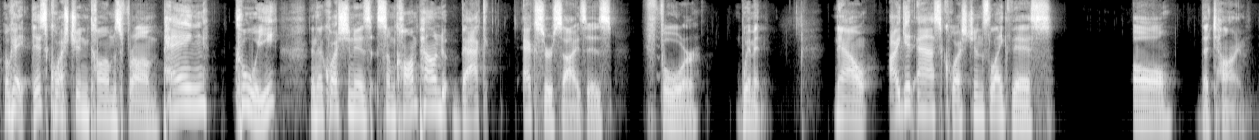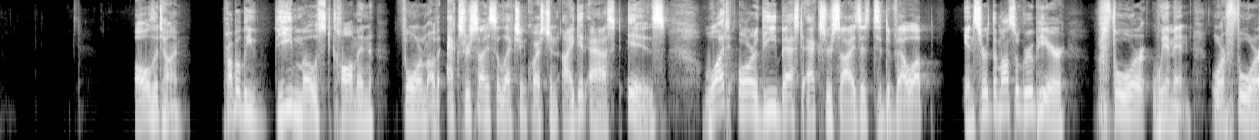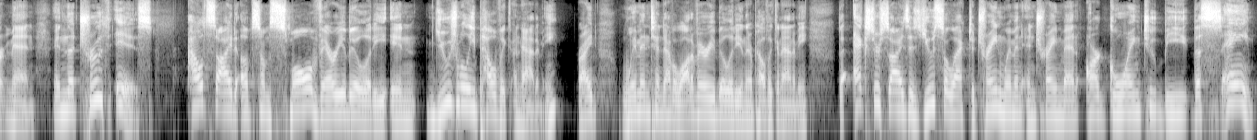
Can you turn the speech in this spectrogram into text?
Okay, this question comes from Pang Kui. And the question is some compound back exercises for women. Now, I get asked questions like this all the time. All the time. Probably the most common form of exercise selection question I get asked is What are the best exercises to develop? Insert the muscle group here for women or for men. And the truth is, outside of some small variability in usually pelvic anatomy, right? Women tend to have a lot of variability in their pelvic anatomy. The exercises you select to train women and train men are going to be the same.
